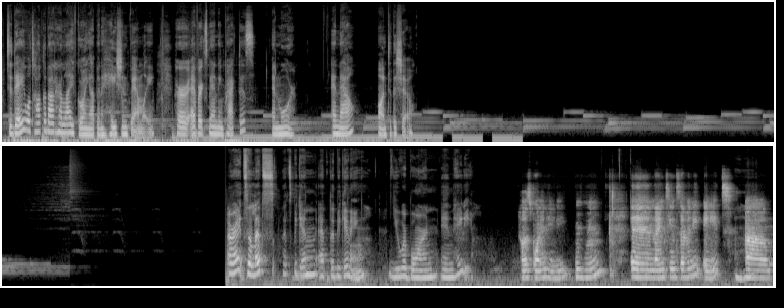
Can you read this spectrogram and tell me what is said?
Today, we'll talk about her life growing up in a Haitian family, her ever expanding practice, and more. And now, on to the show. All right, so let's let's begin at the beginning. You were born in Haiti. I was born in Haiti mm-hmm. In 1978 mm-hmm. um,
